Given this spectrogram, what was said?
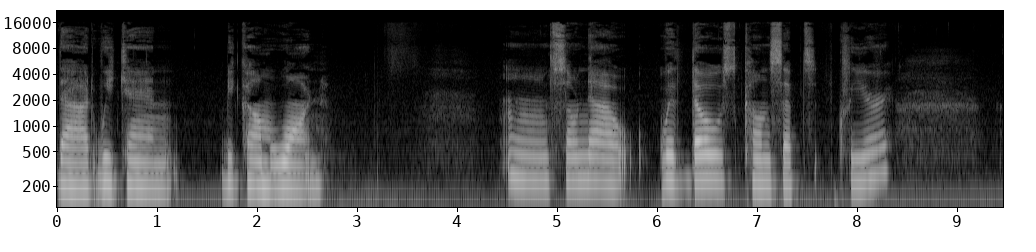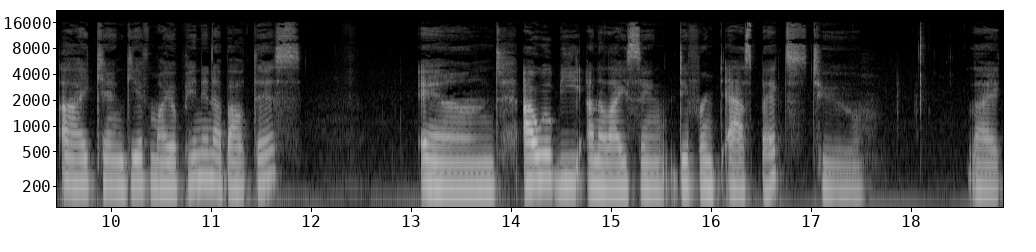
that we can become one. Mm, so now, with those concepts clear, I can give my opinion about this and I will be analyzing different aspects to like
